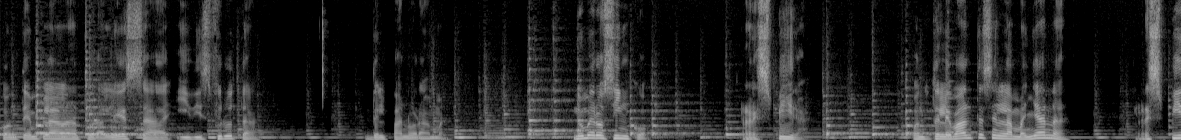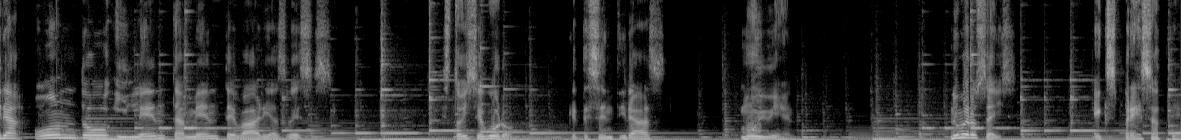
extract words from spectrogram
Contempla la naturaleza y disfruta del panorama. Número 5. Respira. Cuando te levantes en la mañana, respira hondo y lentamente varias veces. Estoy seguro que te sentirás muy bien. Número 6. Exprésate.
